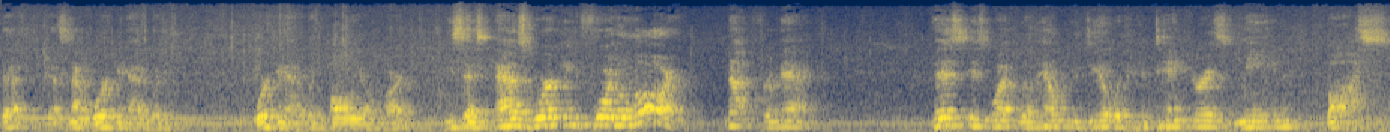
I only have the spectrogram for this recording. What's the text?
That, that's not working at it with working at it with all your heart. He says, as working for the Lord, not for man. This is what will help you deal with a cantankerous, mean boss.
